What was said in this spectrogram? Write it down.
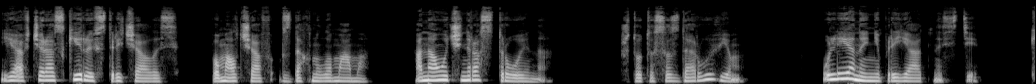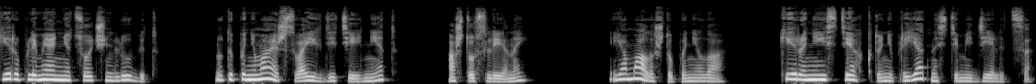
«Я вчера с Кирой встречалась», — помолчав, вздохнула мама. «Она очень расстроена». «Что-то со здоровьем?» «У Лены неприятности. Кира племянницу очень любит. Ну, ты понимаешь, своих детей нет. А что с Леной? Я мало что поняла. Кира не из тех, кто неприятностями делится.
